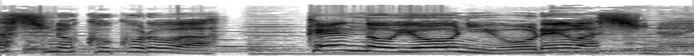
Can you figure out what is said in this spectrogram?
私の心は剣のように折れはしない。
